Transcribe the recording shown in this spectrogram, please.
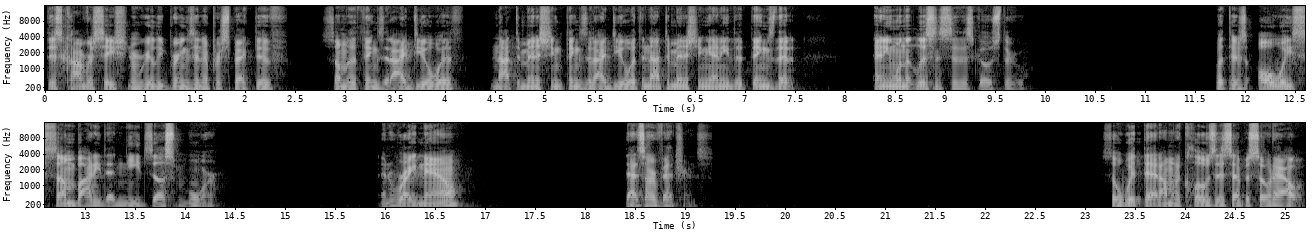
This conversation really brings into perspective some of the things that I deal with not diminishing things that I deal with and not diminishing any of the things that anyone that listens to this goes through. But there's always somebody that needs us more. And right now, that's our veterans. So, with that, I'm going to close this episode out.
